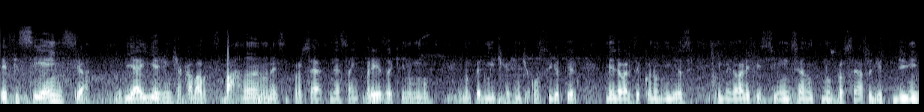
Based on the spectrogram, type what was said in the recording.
eficiência e aí a gente acaba esbarrando nesse processo, nessa empresa que não, não, não permite que a gente consiga ter melhores economias e melhor eficiência no, no processo de, de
